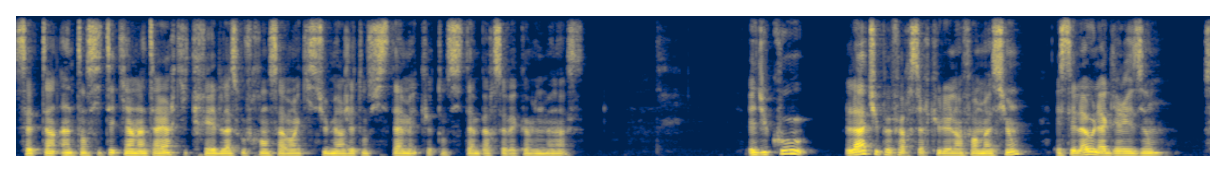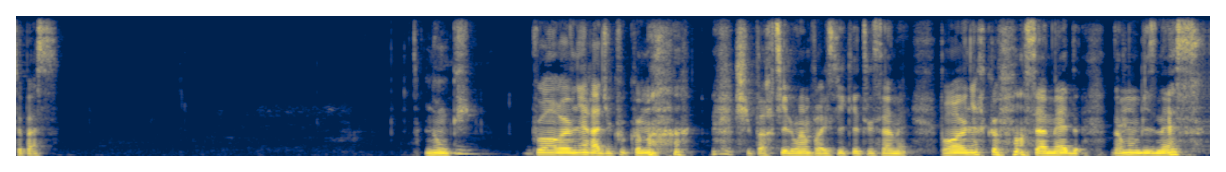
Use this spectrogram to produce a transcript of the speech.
cette intensité qui est à l'intérieur qui créait de la souffrance avant et qui submergeait ton système et que ton système percevait comme une menace. Et du coup, là, tu peux faire circuler l'information et c'est là où la guérison se passe. Donc, pour en revenir à du coup comment je suis parti loin pour expliquer tout ça, mais pour en revenir comment ça m'aide dans mon business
